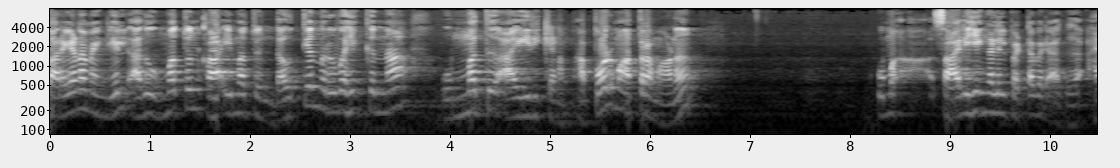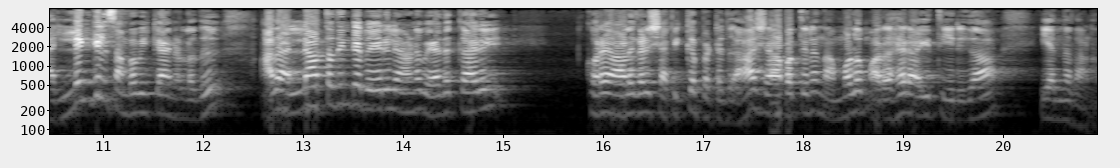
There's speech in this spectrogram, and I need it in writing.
പറയണമെങ്കിൽ അത് ഉമ്മത്തുൻ കായിമത്തുൻ ദൗത്യം നിർവഹിക്കുന്ന ഉമ്മത്ത് ആയിരിക്കണം. അപ്പോൾ മാത്രമാണ് ഉമ സാലിഹ്യങ്ങളിൽ പെട്ടവരാകുക അല്ലെങ്കിൽ സംഭവിക്കാനുള്ളത് അതല്ലാത്തതിന്റെ പേരിലാണ് വേദക്കാരിൽ കുറെ ആളുകൾ ശപിക്കപ്പെട്ടത് ആ ശാപത്തിന് നമ്മളും അർഹരായി തീരുക എന്നതാണ്.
